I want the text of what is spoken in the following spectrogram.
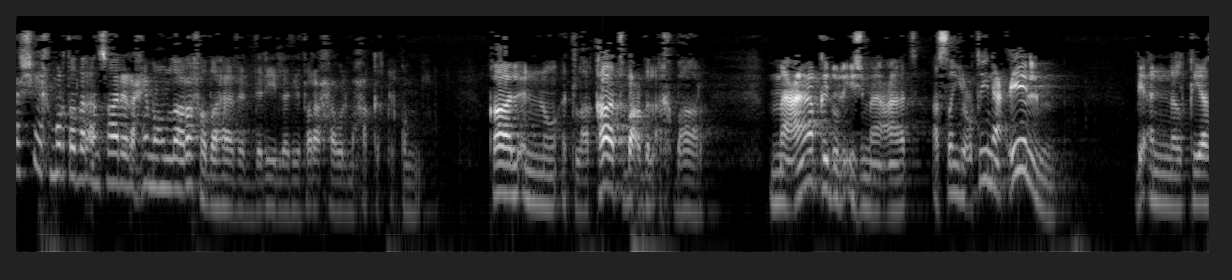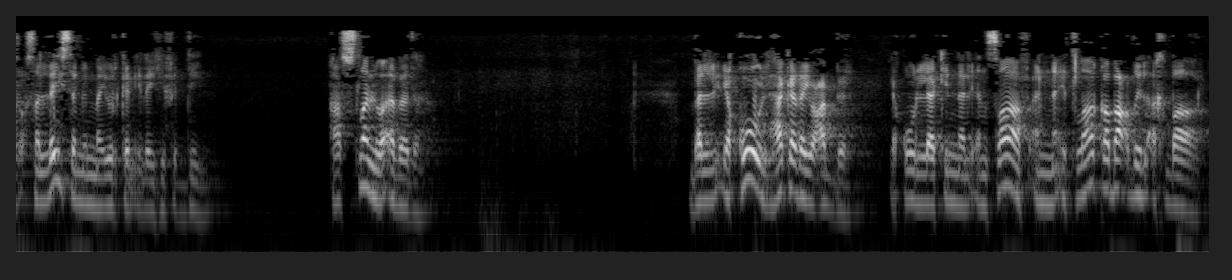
الشيخ مرتضى الأنصاري رحمه الله رفض هذا الدليل الذي طرحه المحقق القمي قال أنه إطلاقات بعض الأخبار معاقد الإجماعات أصلا يعطينا علم بأن القياس أصلا ليس مما يركن إليه في الدين. أصلا وأبدا. بل يقول هكذا يعبر يقول لكن الإنصاف أن إطلاق بعض الأخبار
